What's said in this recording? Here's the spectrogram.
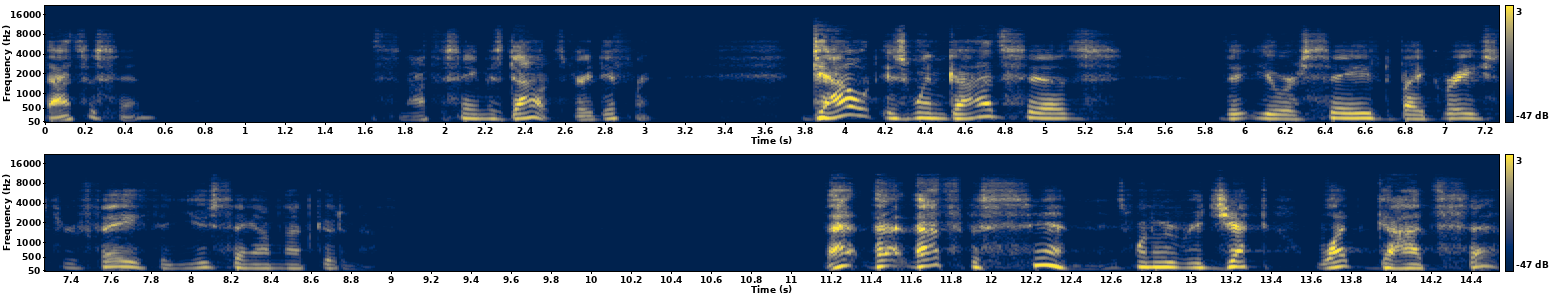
That's a sin. It's not the same as doubt, it's very different. Doubt is when God says that you are saved by grace through faith and you say, I'm not good enough. That, that, that's the sin, is when we reject what God says.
